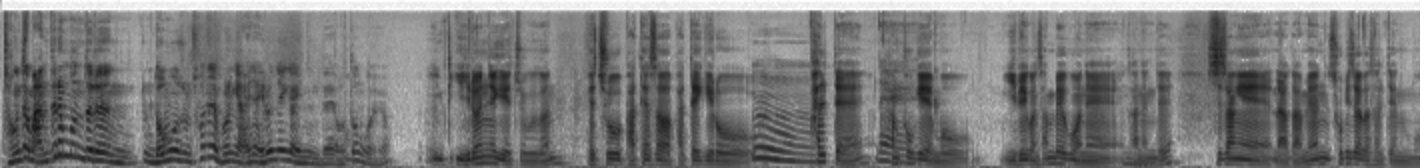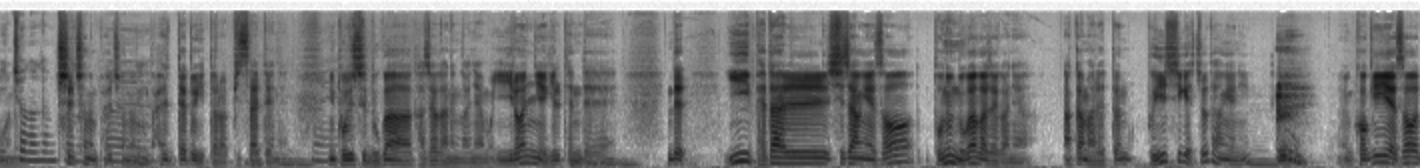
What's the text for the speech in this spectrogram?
정작 만드는 분들은 좀 너무 좀 손해를 보는 게 아니냐 이런 얘기가 있는데 어떤 거예요? 이런 얘기했죠, 그건. 배추 밭에서 밭대기로 음. 팔때 네. 한 폭에 뭐 200원, 300원에 음. 가는데 시장에 나가면 소비자가 살 때는 뭐 2,000원, 3,000원. 7,000원, 8,000원 네. 할 때도 있더라. 비쌀 때는. 네. 이 도대체 누가 가져가는 거냐 뭐 이런 얘기일 텐데. 음. 근데 이 배달 시장에서 돈은 누가 가져가냐? 아까 말했던 VC겠죠, 당연히. 음. 거기에서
